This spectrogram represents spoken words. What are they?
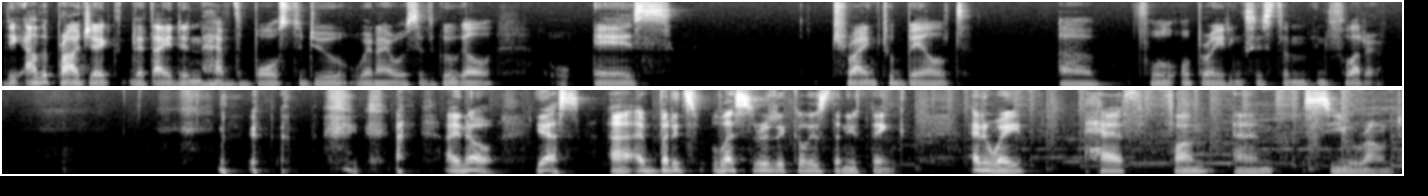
the other project that I didn't have the balls to do when I was at Google is trying to build a full operating system in Flutter. I know, yes, uh, but it's less ridiculous than you think. Anyway, have fun and see you around.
